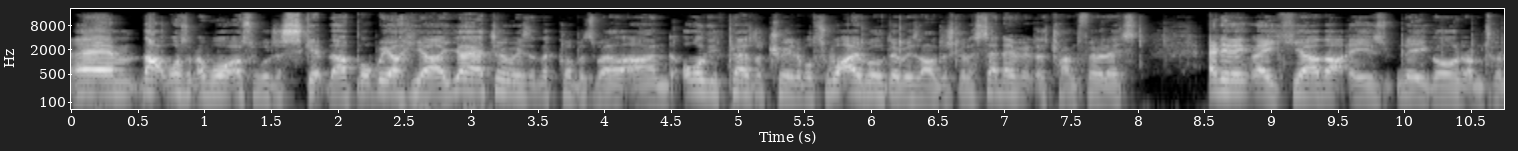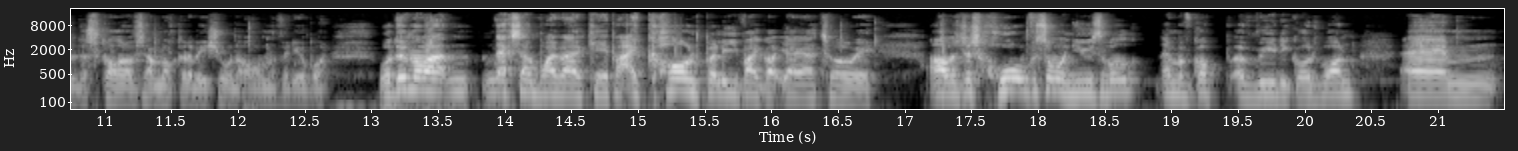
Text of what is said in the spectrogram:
Um, that wasn't a water, so we'll just skip that. But we are here. Yeah, two is in the club as well, and all these players are tradable. So what I will do is I'm just going to send everything to the transfer list. Anything like here that is no good, I'm just going to discard. Obviously, I'm not going to be showing it all in the video, but we'll do that next 7.5k. But I can't believe I got Yaya Toure. I was just hoping for someone usable, and we've got a really good one. Um,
